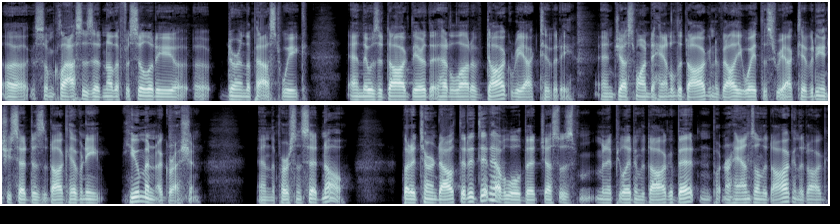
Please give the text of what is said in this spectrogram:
uh, some classes at another facility uh, uh, during the past week, and there was a dog there that had a lot of dog reactivity. And Jess wanted to handle the dog and evaluate this reactivity. And she said, "Does the dog have any human aggression?" And the person said, "No." But it turned out that it did have a little bit. Jess was manipulating the dog a bit and putting her hands on the dog, and the dog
